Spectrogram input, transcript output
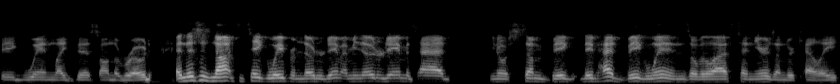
big win like this on the road. And this is not to take away from Notre Dame. I mean, Notre Dame has had, you know, some big they've had big wins over the last 10 years under Kelly,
